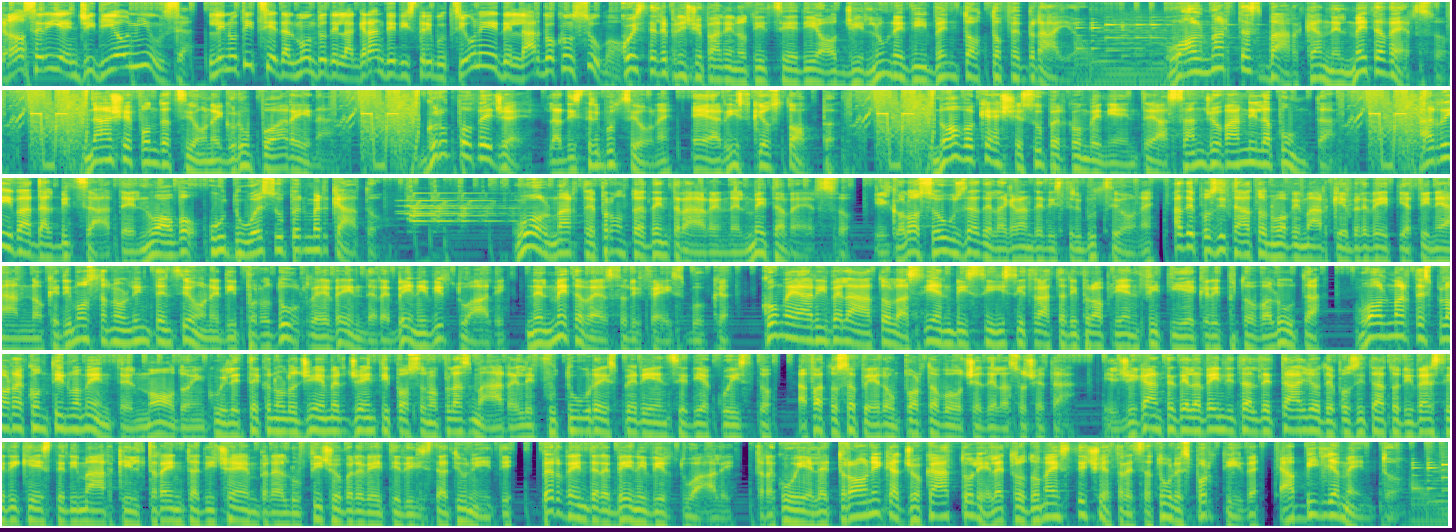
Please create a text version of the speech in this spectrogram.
Grocery GDO News, le notizie dal mondo della grande distribuzione e del largo consumo. Queste le principali notizie di oggi, lunedì 28 febbraio. Walmart sbarca nel metaverso. Nasce Fondazione Gruppo Arena. Gruppo Vegè, la distribuzione è a rischio stop. Nuovo cash super conveniente a San Giovanni La Punta. Arriva ad Albizzate il nuovo U2 supermercato. Walmart è pronto ad entrare nel metaverso. Il colosso USA della grande distribuzione ha depositato nuovi marchi e brevetti a fine anno che dimostrano l'intenzione di produrre e vendere beni virtuali nel metaverso di Facebook. Come ha rivelato la CNBC si tratta di propri NFT e criptovaluta. Walmart esplora continuamente il modo in cui le tecnologie emergenti possono plasmare le future esperienze di acquisto, ha fatto sapere un portavoce della società. Il gigante della vendita al dettaglio ha depositato diverse richieste di marchi il 30 dicembre all'Ufficio Brevetti degli Stati Uniti per vendere beni virtuali, tra cui elettronica, giocattoli, elettrodomestici, attrezzature sportive e abbigliamento.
